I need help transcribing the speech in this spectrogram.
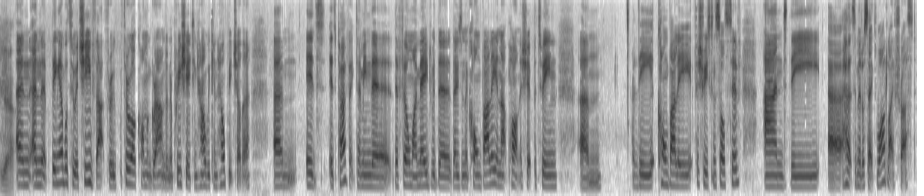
Yeah. and and being able to achieve that through through our common ground and appreciating how we can help each other um, it's it's perfect. I mean, the the film I made with the those in the Colne Valley and that partnership between um, the Colne Valley Fisheries Consultative and the uh, Herts and Middlesex Wildlife Trust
